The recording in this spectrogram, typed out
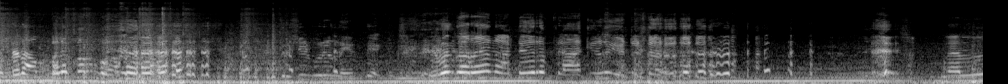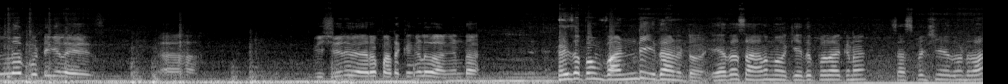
എന്തായാലും അമ്പലപ്പറമ്പോ? ഇവൻ കൊറേ നാട്ടുകാരുടെ പ്രാക്കുകൾ കേട്ടിട്ടുണ്ട് നല്ല പൊട്ടിക്കലേ വിഷുവിന് വേറെ പടക്കങ്ങൾ വാങ്ങണ്ട. ഗൈസ് അപ്പം വണ്ടി ഇതാണ് കേട്ടോ ഏതാ സാധനം നോക്കി ഇതിപ്പോ ഇതാക്കണ സസ്പെൻഷൻ ചെയ്തോണ്ടതാ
